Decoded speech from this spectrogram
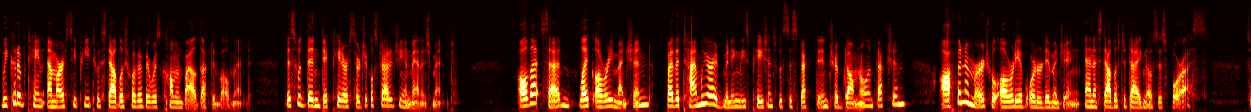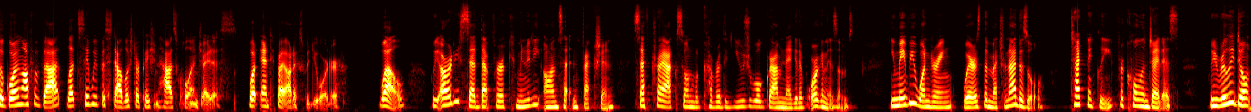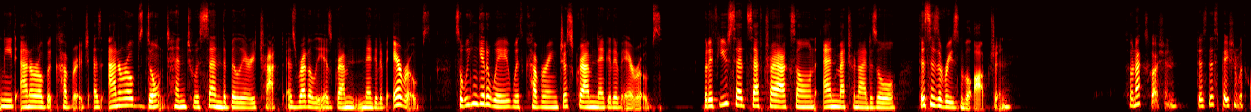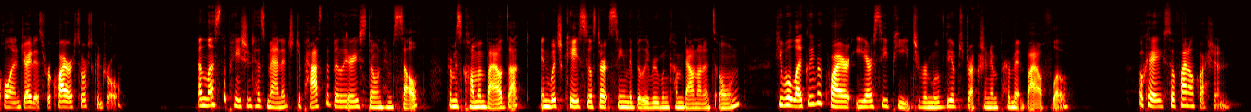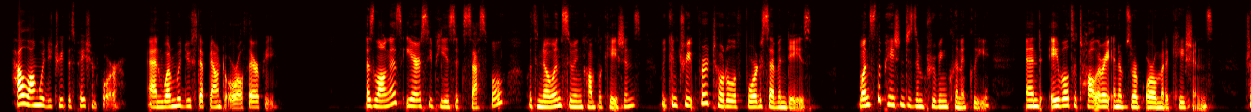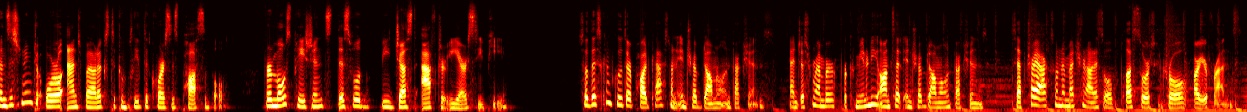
we could obtain MRCP to establish whether there was common bile duct involvement. This would then dictate our surgical strategy and management. All that said, like already mentioned, by the time we are admitting these patients with suspected intra-abdominal infection, often Emerg will already have ordered imaging and established a diagnosis for us. So, going off of that, let's say we've established our patient has cholangitis. What antibiotics would you order? Well, we already said that for a community onset infection, ceftriaxone would cover the usual gram negative organisms. You may be wondering, where's the metronidazole? Technically, for cholangitis, we really don't need anaerobic coverage as anaerobes don't tend to ascend the biliary tract as readily as gram negative aerobes, so we can get away with covering just gram negative aerobes. But if you said ceftriaxone and metronidazole, this is a reasonable option. So, next question Does this patient with cholangitis require source control? Unless the patient has managed to pass the biliary stone himself from his common bile duct, in which case you'll start seeing the bilirubin come down on its own, he will likely require ERCP to remove the obstruction and permit bile flow. Okay, so final question How long would you treat this patient for? And when would you step down to oral therapy? As long as ERCP is successful with no ensuing complications, we can treat for a total of four to seven days. Once the patient is improving clinically and able to tolerate and absorb oral medications, transitioning to oral antibiotics to complete the course is possible. For most patients, this will be just after ERCP. So, this concludes our podcast on intra-abdominal infections. And just remember, for community onset intra-abdominal infections, ceftriaxone and metronidazole plus source control are your friends.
